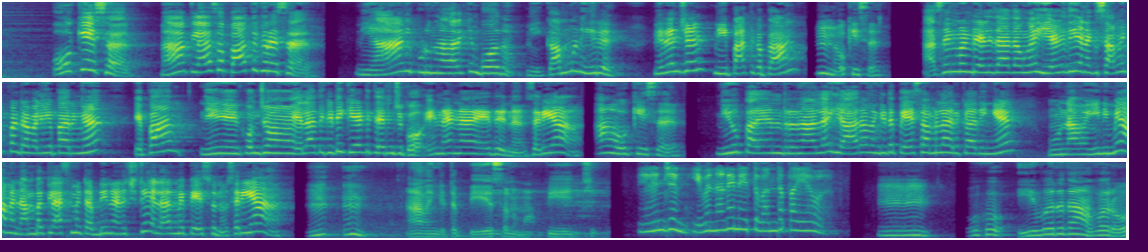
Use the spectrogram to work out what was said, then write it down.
ஓகே சார் நான் கிளாஸை பாத்துக்கிறேன் சார் நீ ஆணி புடுங்கின வரைக்கும் போதும். நீ கம்முன்னு இரு. நிரஞ்சன் நீ பாத்துக்கப்பா. ம் ஓகே சார் அசைன்மெண்ட் எழுதாதவங்க எழுதி எனக்கு சப்மிட் பண்ற வழியை பாருங்க. எப்பா நீ கொஞ்சம் எல்லாத்துக்கிட்டையும் கேட்டு தெரிஞ்சுக்கோ. என்னென்ன ஏதுன்னு சரியா? ஆ ஓகே சார் நியூ பையன்றனால யாரும் அவன்கிட்ட பேசாமலாம் இருக்காதீங்க. உன் அவன் இனிமே அவன் நம்ம கிளாஸ்மேட் அப்படின்னு நினைச்சிட்டு எல்லாருமே பேசணும். சரியா? ம் ம். அவன்கிட்ட பேசணுமா? பேச்சு. நிரஞ்சன் இவன் தானே நேத்து வந்த பையன். ம். ஓஹோ இவரு தான் அவரோ?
